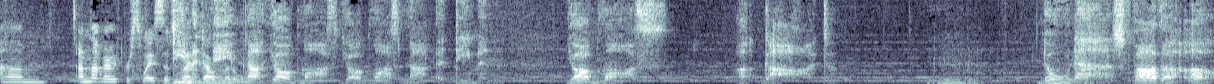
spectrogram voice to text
Um, I'm not very persuasive, so I Demon doubt name will. not Yawgmoth. Yawgmoth not a demon. Yawgmoth, a god. Known as father of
